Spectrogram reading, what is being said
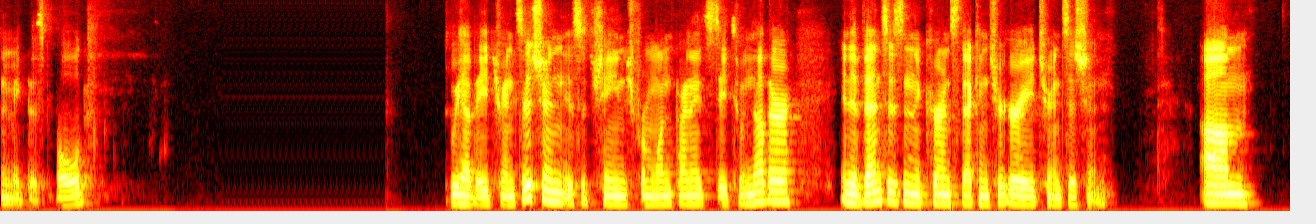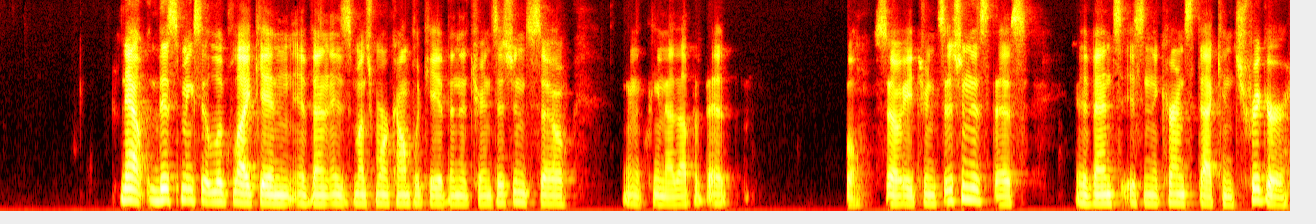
let me make this bold. We have a transition is a change from one finite state to another. An event is an occurrence that can trigger a transition. Um, now, this makes it look like an event is much more complicated than a transition. So I'm going to clean that up a bit. Cool. So a transition is this. An event is an occurrence that can trigger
